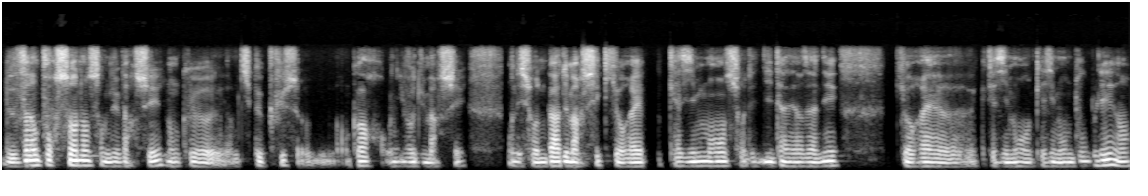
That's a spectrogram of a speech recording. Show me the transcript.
de 20% de l'ensemble du marché, donc euh, un petit peu plus encore au niveau du marché. On est sur une part de marché qui aurait quasiment sur les dix dernières années qui aurait quasiment quasiment doublé. Hein.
